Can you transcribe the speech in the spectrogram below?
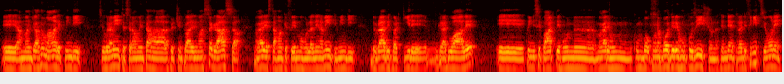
e ha mangiato male, quindi sicuramente sarà aumentata la percentuale di massa grassa, magari è stato anche fermo con l'allenamento, quindi dovrà ripartire graduale e quindi si parte con magari con, con, con una body recomposition tendente alla definizione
